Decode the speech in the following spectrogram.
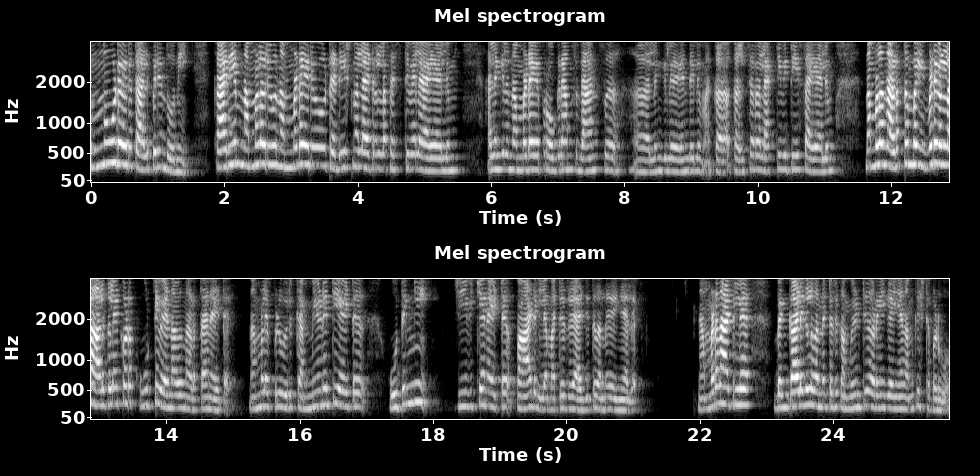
ഒന്നുകൂടെ ഒരു താല്പര്യം തോന്നി. കാര്യം നമ്മളൊരു നമ്മുടെ ഒരു ട്രഡീഷണൽ ആയിട്ടുള്ള ഫെസ്റ്റിവൽ ആയാലും അല്ലെങ്കിൽ നമ്മുടെ പ്രോഗ്രാംസ് ഡാൻസ് അല്ലെങ്കിൽ എന്തെങ്കിലും കൾച്ചറൽ ആക്ടിവിറ്റീസ് ആയാലും നമ്മൾ നടത്തുമ്പോൾ ഇവിടെയുള്ള ആളുകളെ കൂടെ കൂട്ടി വേണം അത് നടത്താനായിട്ട്. നമ്മളെപ്പോഴും ഒരു കമ്മ്യൂണിറ്റി ആയിട്ട് ഒതുങ്ങി ജീവിക്കാനായിട്ട് പാടില്ല മറ്റൊരു രാജ്യത്ത് വന്നു കഴിഞ്ഞാൽ നമ്മുടെ നാട്ടിൽ ബംഗാളികൾ വന്നിട്ട് ഒരു കമ്മ്യൂണിറ്റി തുടങ്ങി കഴിഞ്ഞാൽ നമുക്ക് ഇഷ്ടപ്പെടുമോ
